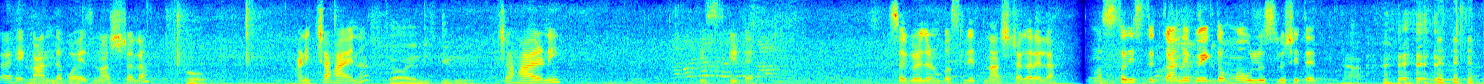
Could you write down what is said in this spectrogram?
हे कांदा पोह्याचं नाश्त्याला. हो. आणि चहा आहे ना? चाय बिस्किट आहे. चहा आणि बिस्किट आहे. सगळेजण बसलेत नाश्ता करायला. मस्त दिसतात कांदे पोहे एकदम मऊ लुसलुशीत आहेत.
